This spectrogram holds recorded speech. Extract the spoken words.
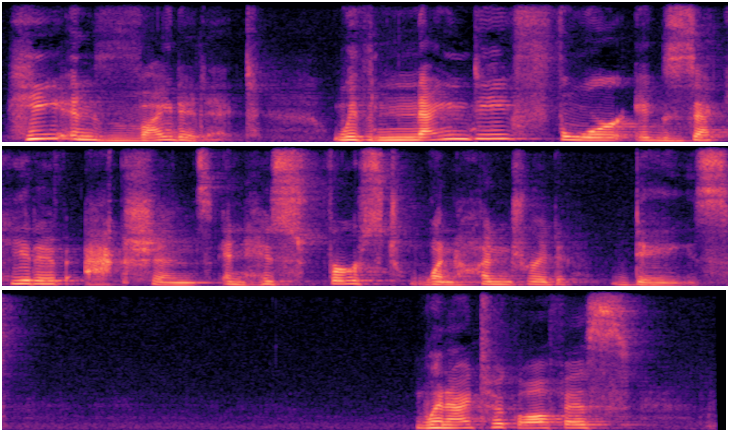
he invited it with 94 executive actions in his first 100 days. When I took office,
